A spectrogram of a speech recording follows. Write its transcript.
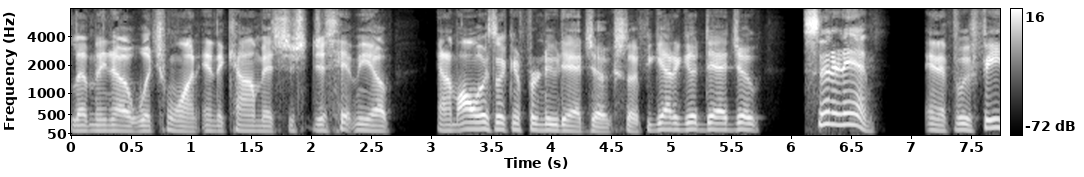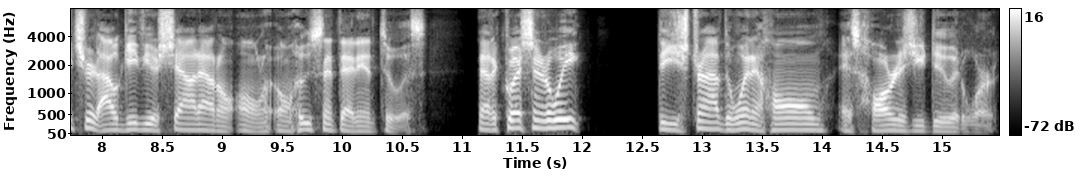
Let me know which one in the comments. Just just hit me up. And I'm always looking for new dad jokes. So if you got a good dad joke, send it in. And if we feature it, I'll give you a shout out on, on, on who sent that in to us. Now, the question of the week Do you strive to win at home as hard as you do at work?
